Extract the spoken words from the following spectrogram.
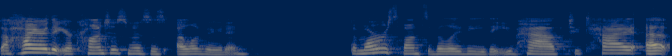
The higher that your consciousness is elevated, the more responsibility that you have to tie up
